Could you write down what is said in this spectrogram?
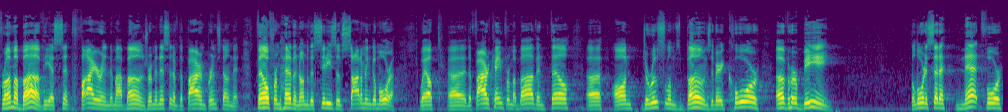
from above, he has sent fire into my bones, reminiscent of the fire and brimstone that fell from heaven onto the cities of Sodom and Gomorrah. Well, uh, the fire came from above and fell uh, on Jerusalem's bones, the very core of her being. The Lord has set a net for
